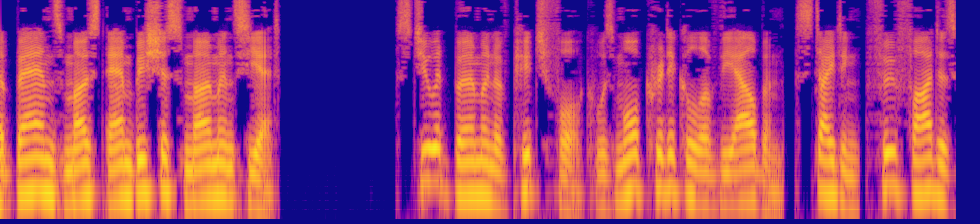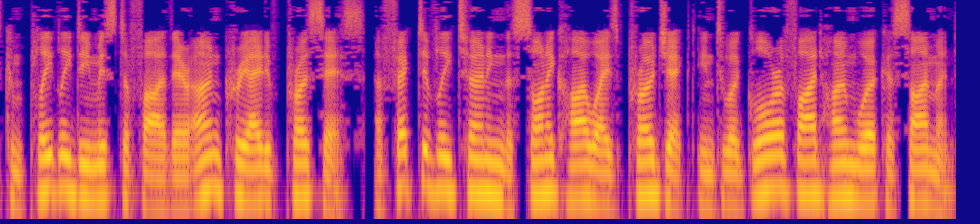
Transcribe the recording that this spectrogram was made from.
the band's most ambitious moments yet. Stuart Berman of Pitchfork was more critical of the album, stating, Foo Fighters completely demystify their own creative process, effectively turning the Sonic Highways project into a glorified homework assignment.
